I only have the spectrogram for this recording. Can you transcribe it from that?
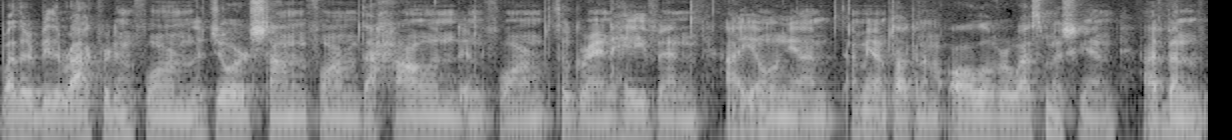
Whether it be the Rockford Informed, the Georgetown Informed, the Holland Informed, the Grand Haven, Ionia. I'm, I mean, I'm talking I'm all over West Michigan. I've been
